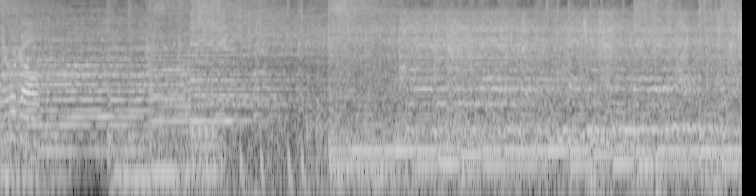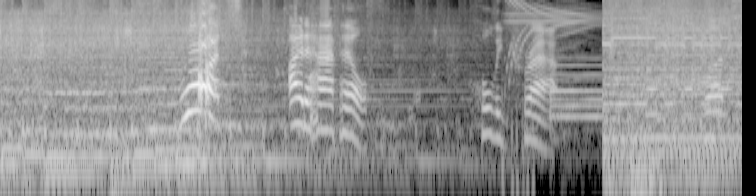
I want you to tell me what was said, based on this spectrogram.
Here we go. What? I had half health. Holy crap. What?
